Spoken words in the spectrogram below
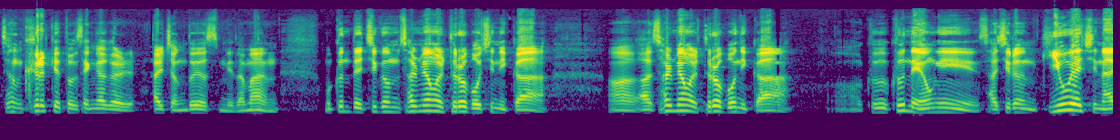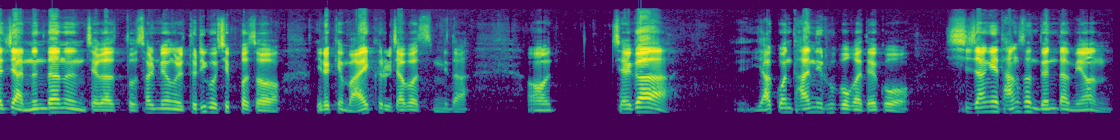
저는 그렇게 또 생각을 할 정도였습니다만 뭐 근데 지금 설명을 들어보시니까 어, 아, 설명을 들어보니까 어, 그, 그 내용이 사실은 기호에 지나지 않는다는 제가 또 설명을 드리고 싶어서 이렇게 마이크를 잡았습니다. 어, 제가 야권 단일 후보가 되고 시장에 당선된다면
